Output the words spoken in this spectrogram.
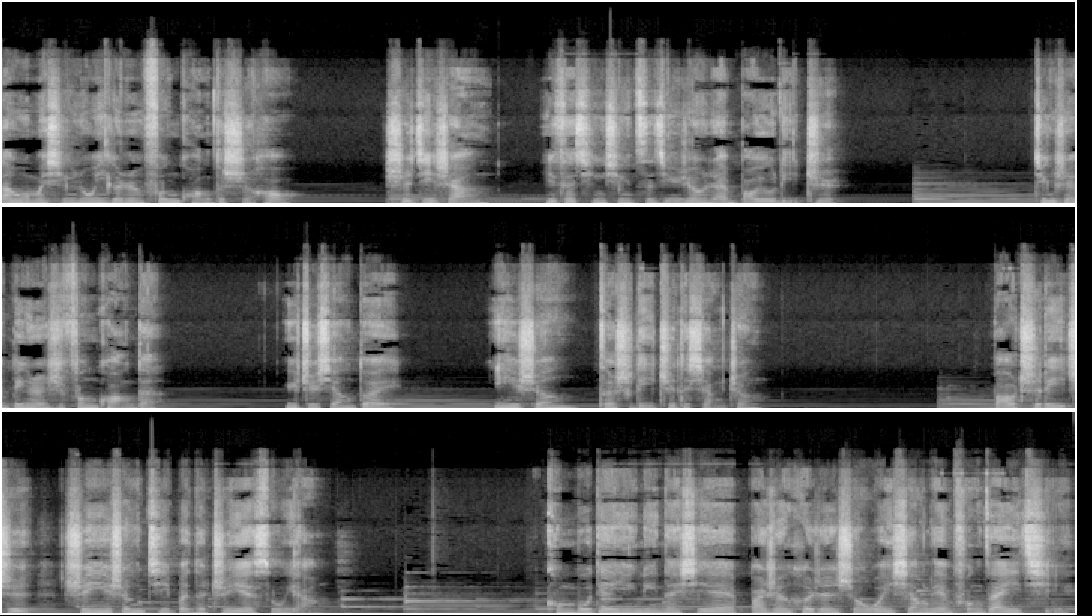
当我们形容一个人疯狂的时候，实际上也在庆幸自己仍然保有理智。精神病人是疯狂的。与之相对，医生则是理智的象征。保持理智是医生基本的职业素养。恐怖电影里那些把人和人首尾相连缝在一起，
